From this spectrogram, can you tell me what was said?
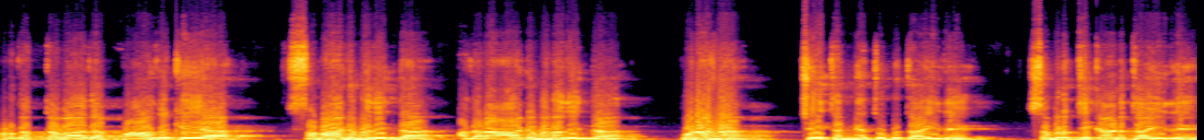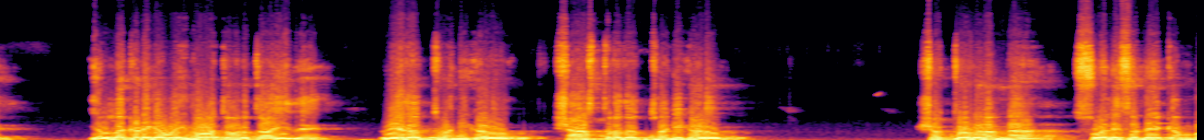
ಪ್ರದತ್ತವಾದ ಪಾದುಕೆಯ ಸಮಾಗಮದಿಂದ, ಅದರ ಆಗಮನದಿಂದ ಪುನಃ ಚೈತನ್ಯ ತುಂಬುತ್ತಾ ಇದೆ, ಸಮೃದ್ಧಿ ಕಾಣ್ತಾ ಇದೆ, ಎಲ್ಲ ಕಡೆಗೆ ವೈಭವ ತೋರ್ತಾ ಇದೆ. ವೇದ ಧ್ವನಿಗಳು ಶಾಸ್ತ್ರದ ಧ್ವನಿಗಳು ಶತ್ರುಗಳನ್ನ ಸೋಲಿಸಬೇಕೆಂಬ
